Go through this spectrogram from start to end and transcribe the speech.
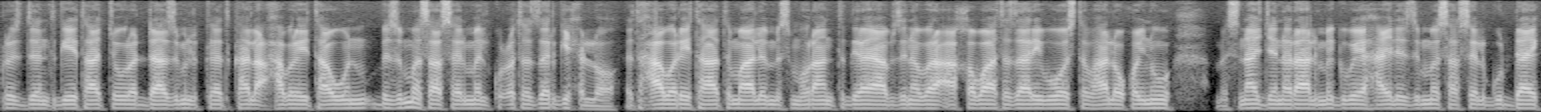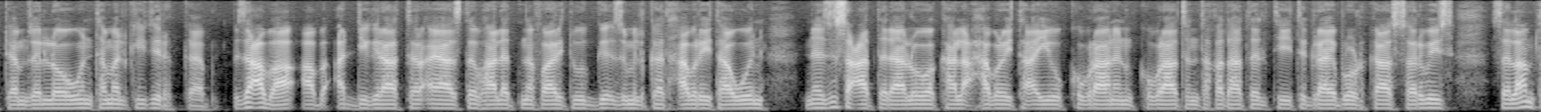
ፕረዚደንት ጌታቸው ረዳ ዝምልከት ካልእ ሓበሬታ እውን ብዝመሳሰል መልክዑ ተዘርጊሕ ኣሎ። እቲ ሓበሬታ ትማሊ ምስ ምሁራን ትግራይ ኣብ ዝነበረ ኣኸባ ተዛሪቦ ዝተባሃለ ኮይኑ ምስ ናይ ጀነራል ምግበይ ሃይለ ዝመሳሰል ጉዳይ ከም ዘለዎ እውን ተመልኪቱ ይርከብ። ብዛዕባ ኣብ ዓዲግራት ተረኣያ ዝተባሃለት ነፋሪት ውግእ ዝምልከት ሓበሬታ እውን ነዚ ሰዓት ተዳለወ ካልእ ሓበሬታ እዩ። ክቡራንን ክቡራትን ተኸታተልቲ ትግራይ ብሮድካስት ሰርቪስ ሰላምታ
